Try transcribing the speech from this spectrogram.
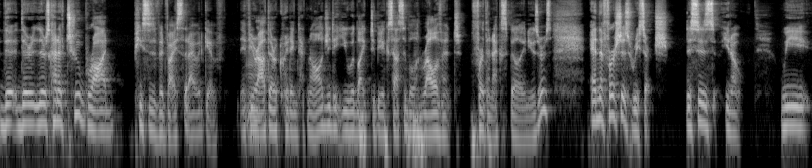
the, there, there's kind of two broad pieces of advice that I would give if you're mm. out there creating technology that you would like to be accessible and relevant for the next billion users. And the first is research. This is, you know, we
